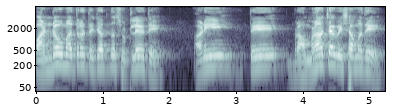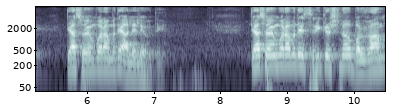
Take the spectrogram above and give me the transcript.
पांडव मात्र त्याच्यातनं सुटले होते आणि ते ब्राह्मणाच्या वेशामध्ये त्या स्वयंवरामध्ये आलेले होते. त्या स्वयंवरामध्ये श्रीकृष्ण बलराम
